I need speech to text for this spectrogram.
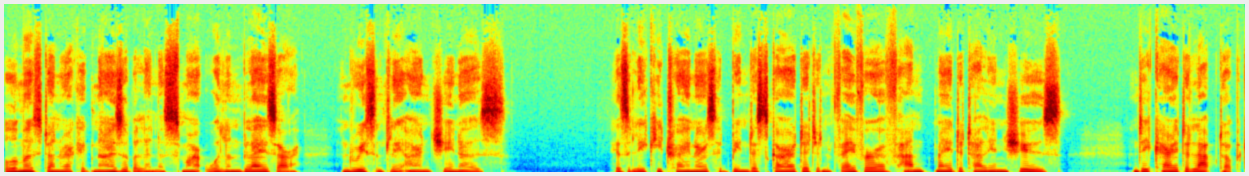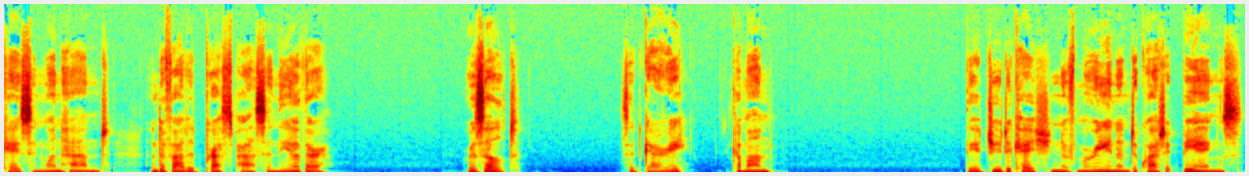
almost unrecognizable in a smart woolen blazer and recently ironed chinos. His leaky trainers had been discarded in favour of handmade Italian shoes, and he carried a laptop case in one hand and a valid press pass in the other. Result, said Gary. Come on. The adjudication of marine and aquatic beings,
